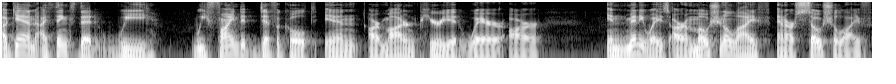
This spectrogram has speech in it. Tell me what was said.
Again, I think that we we find it difficult in our modern period where our in many ways our emotional life and our social life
